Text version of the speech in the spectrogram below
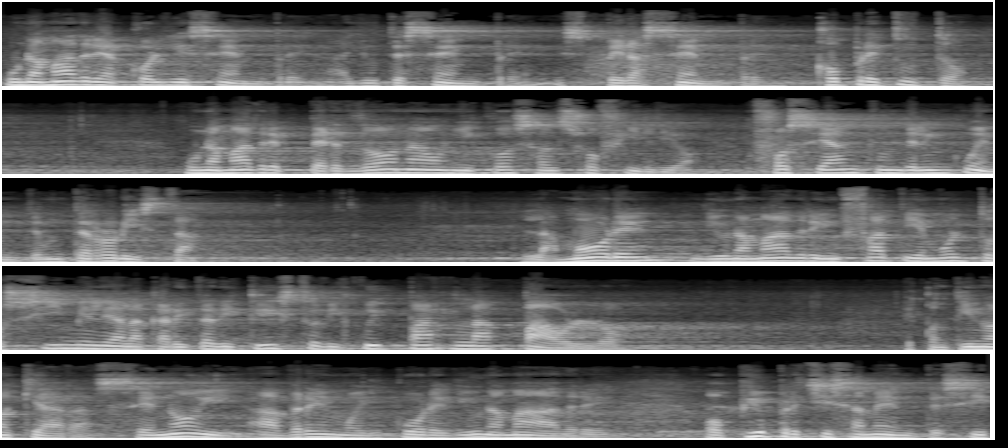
Una madre accoglie sempre, aiuta sempre, spera sempre, copre tutto. Una madre perdona ogni cosa al suo figlio, fosse anche un delinquente, un terrorista. L'amore di una madre infatti è molto simile alla carità di Cristo di cui parla Paolo e continua Chiara, se noi avremo il cuore di una madre, o più precisamente se,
